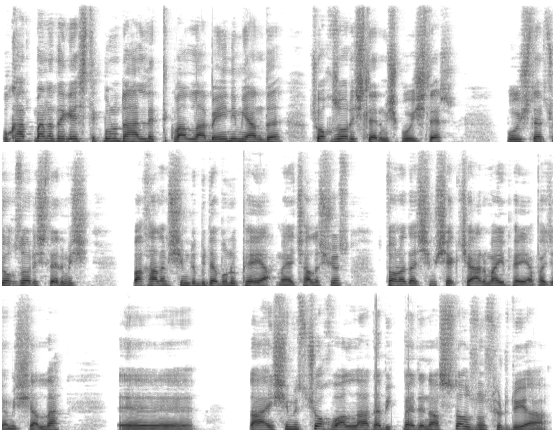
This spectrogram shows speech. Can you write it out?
Bu katmanı da geçtik. Bunu da hallettik. Vallahi beynim yandı. Çok zor işlermiş bu işler. Bu işler çok zor işlermiş. Bakalım şimdi bir de bunu P yapmaya çalışıyoruz. Sonra da şimşek çağırmayı P yapacağım inşallah. Ee, daha işimiz çok vallahi da bitmedi. Nasıl da uzun sürdü ya.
